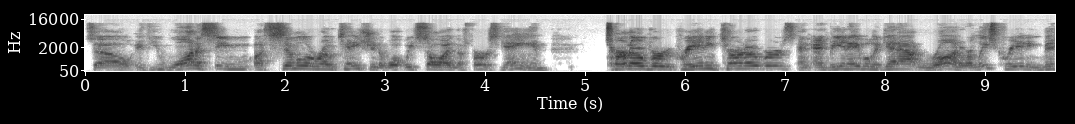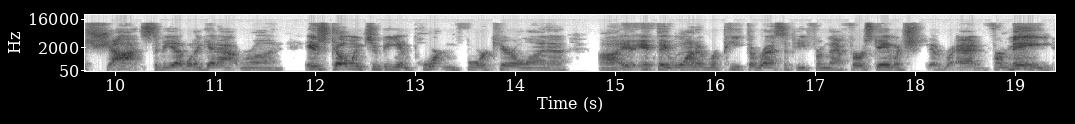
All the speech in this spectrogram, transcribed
So if you want to see a similar rotation to what we saw in the first game, turnover, creating turnovers and, and being able to get out and run, or at least creating missed shots to be able to get out and run, is going to be important for Carolina uh, if they want to repeat the recipe from that first game, which uh, for me,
